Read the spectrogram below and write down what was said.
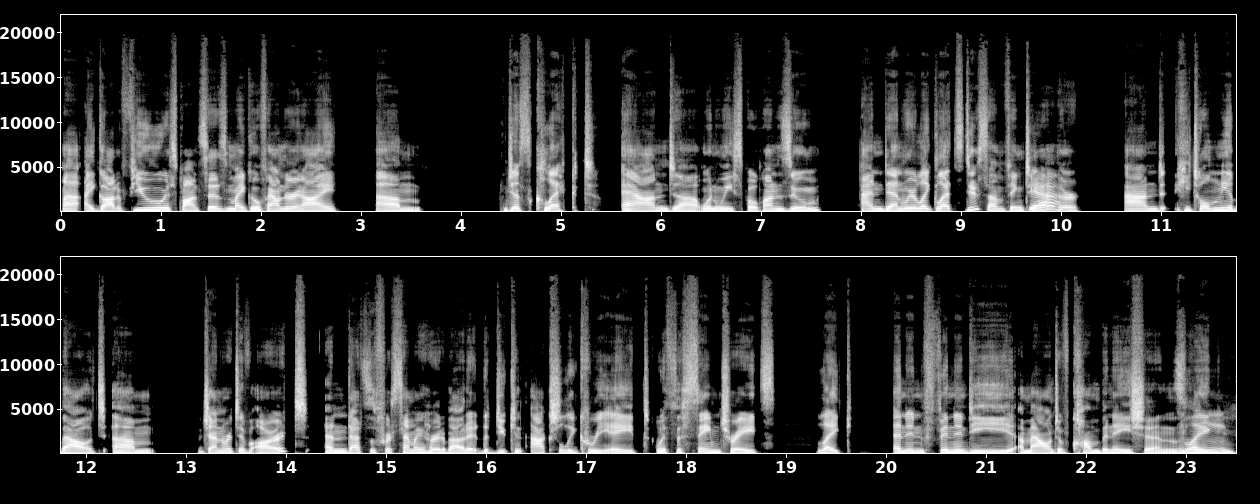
Uh, I got a few responses. My co-founder and I um, just clicked, and uh, when we spoke on Zoom, and then we were like, let's do something Yeah. together. And he told me about um, generative art. And that's the first time I heard about it that you can actually create with the same traits, like an infinity amount of combinations. Like, Mhm.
